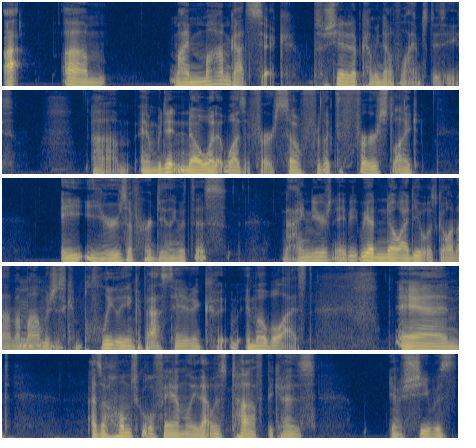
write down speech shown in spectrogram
I um my mom got sick, so she ended up coming down with Lyme's disease, um, and we didn't know what it was at first. So for like the first like eight years of her dealing with this, nine years maybe. We had no idea what was going on. My mom was Mhm. just completely incapacitated and immobilized. And as a homeschool family, that was tough because you know she was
